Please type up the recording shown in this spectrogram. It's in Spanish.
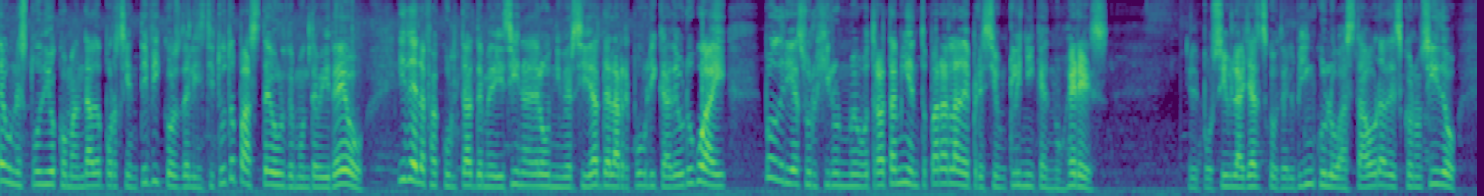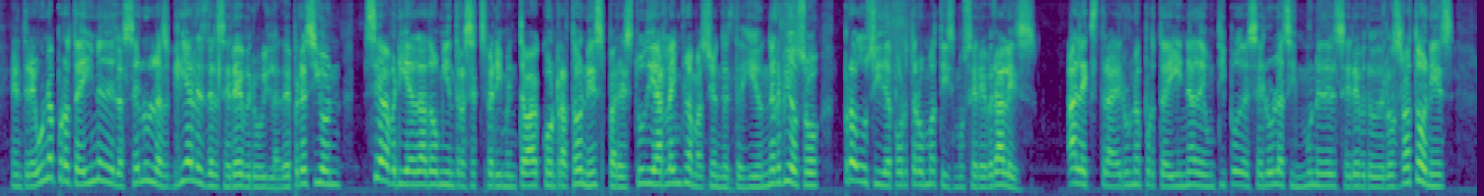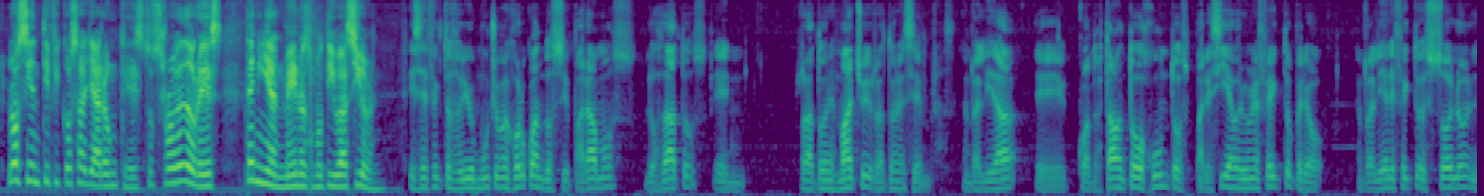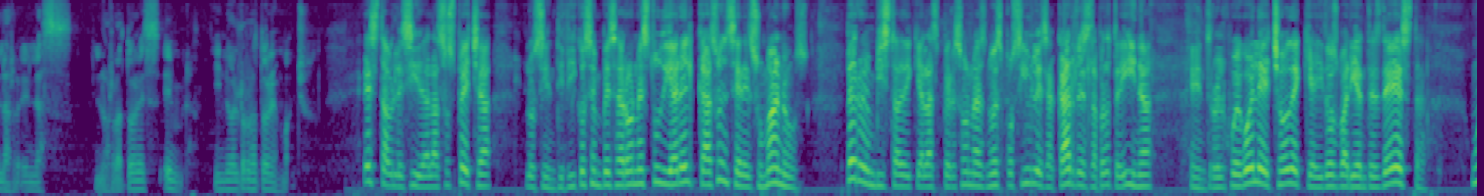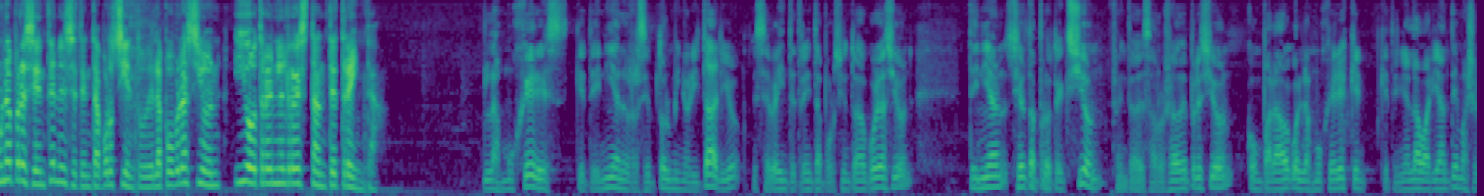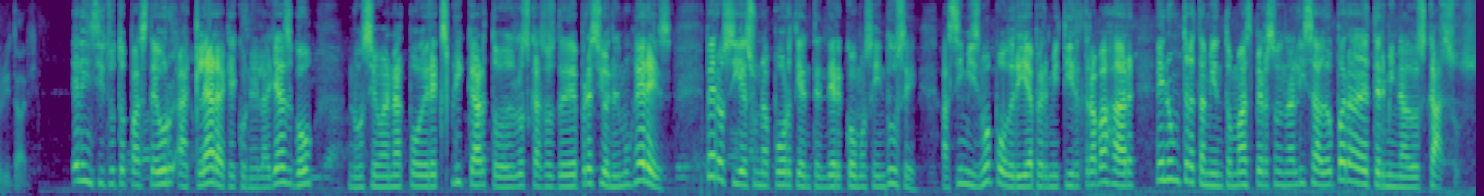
de un estudio comandado por científicos del Instituto Pasteur de Montevideo y de la Facultad de Medicina de la Universidad de la República de Uruguay, podría surgir un nuevo tratamiento para la depresión clínica en mujeres. El posible hallazgo del vínculo hasta ahora desconocido entre una proteína de las células gliales del cerebro y la depresión se habría dado mientras experimentaba con ratones para estudiar la inflamación del tejido nervioso producida por traumatismos cerebrales. Al extraer una proteína de un tipo de células inmune del cerebro de los ratones, los científicos hallaron que estos roedores tenían menos motivación. Ese efecto se vio mucho mejor cuando separamos los datos en ratones machos y ratones hembras. En realidad, eh, cuando estaban todos juntos parecía haber un efecto, pero en realidad el efecto es solo en, en, las, en los ratones hembras y no en los ratones machos. Establecida la sospecha, los científicos empezaron a estudiar el caso en seres humanos, pero en vista de que a las personas no es posible sacarles la proteína, entró en juego el hecho de que hay dos variantes de esta, una presente en el 70% de la población y otra en el restante 30% las mujeres que tenían el receptor minoritario, ese 20-30% de la población, tenían cierta protección frente a desarrollar depresión comparado con las mujeres que, tenían la variante mayoritaria. El Instituto Pasteur aclara que con el hallazgo no se van a poder explicar todos los casos de depresión en mujeres, pero sí es un aporte a entender cómo se induce. Asimismo, podría permitir trabajar en un tratamiento más personalizado para determinados casos.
